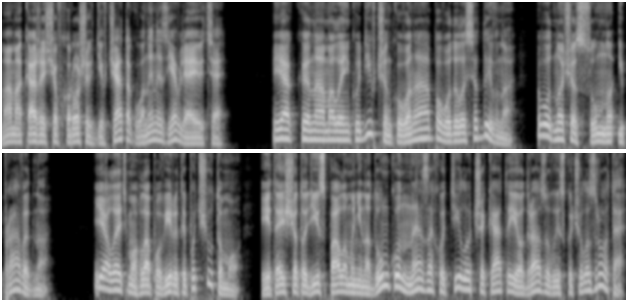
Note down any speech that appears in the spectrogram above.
Мама каже, що в хороших дівчаток вони не з'являються. Як на маленьку дівчинку вона поводилася дивно, водночас сумно і праведно. Я ледь могла повірити почутому, і те, що тоді спало мені на думку, не захотіло чекати і одразу вискочило з рота.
